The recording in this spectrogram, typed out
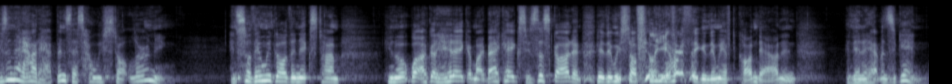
isn't that how it happens? That's how we start learning. And so then we go the next time, you know, well, I've got a headache and my back aches. Is this God? And, and then we start feeling everything. And then we have to calm down. And, and then it happens again.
